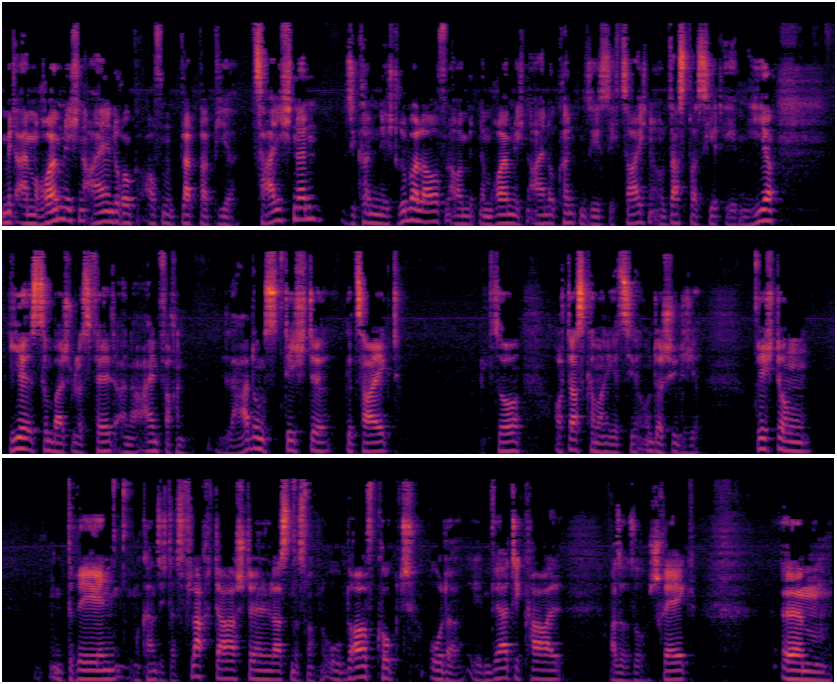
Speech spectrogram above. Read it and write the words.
mit einem räumlichen Eindruck auf ein Blatt Papier zeichnen. Sie können nicht drüber laufen, aber mit einem räumlichen Eindruck könnten Sie es sich zeichnen und das passiert eben hier. Hier ist zum Beispiel das Feld einer einfachen Ladungsdichte gezeigt. So, auch das kann man jetzt hier in unterschiedliche Richtungen drehen. Man kann sich das flach darstellen lassen, dass man von oben drauf guckt oder eben vertikal, also so schräg. Ähm,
